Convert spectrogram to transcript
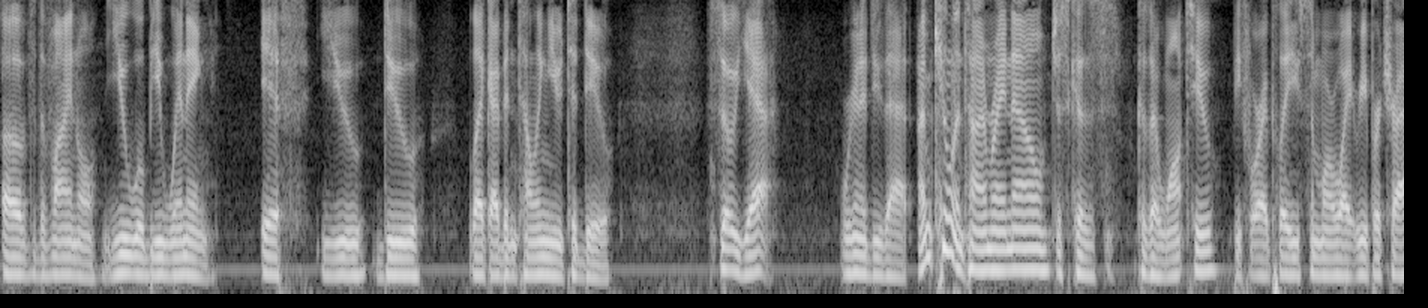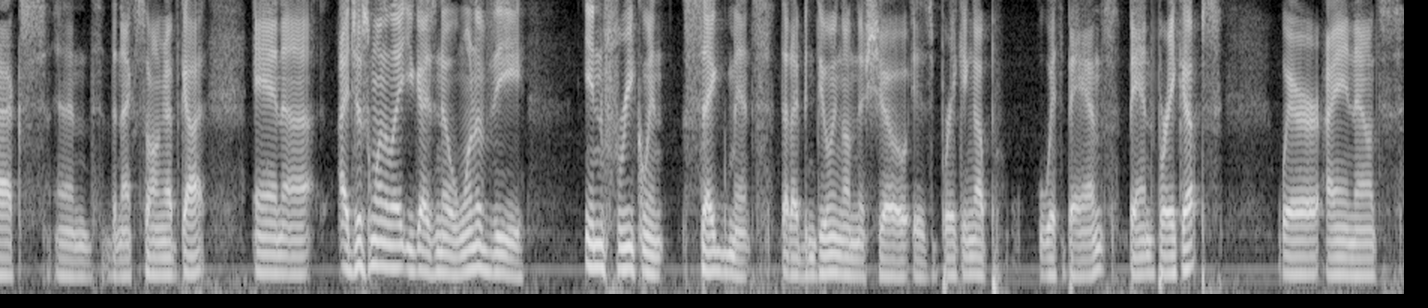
of the vinyl. You will be winning if you do like I've been telling you to do. So yeah, we're gonna do that. I'm killing time right now just because because I want to before I play you some more White Reaper tracks and the next song I've got. And uh, I just want to let you guys know one of the infrequent segments that I've been doing on this show is breaking up with bands, band breakups, where I announce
